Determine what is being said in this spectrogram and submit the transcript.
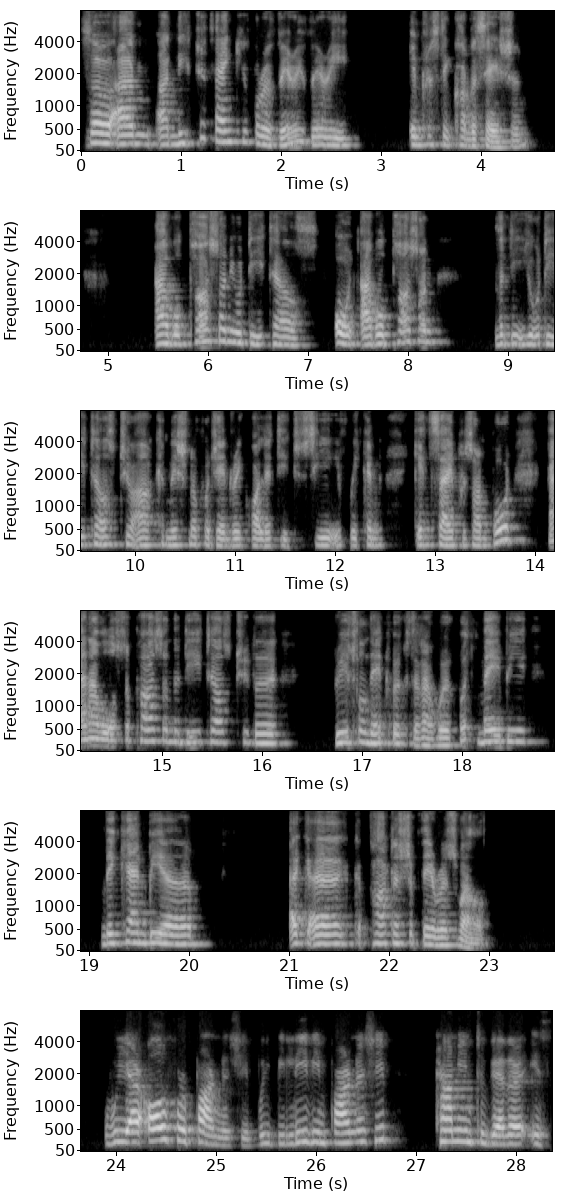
So um, I need to thank you for a very, very interesting conversation. I will pass on your details, or I will pass on the, your details to our Commissioner for Gender Equality to see if we can get Cyprus on board. And I will also pass on the details to the regional networks that I work with. Maybe there can be a, a, a partnership there as well. We are all for partnership. We believe in partnership. Coming together is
